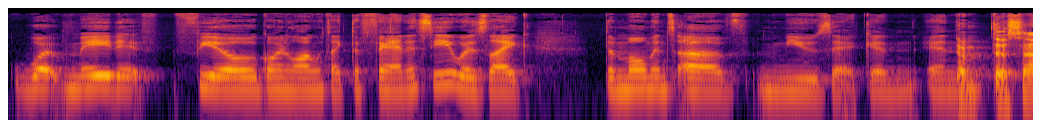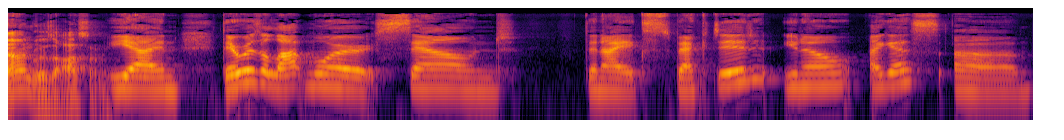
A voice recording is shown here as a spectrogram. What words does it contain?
what made it feel going along with like the fantasy was like the moments of music and and The, the sound was awesome. yeah, and there was a lot more sound than I expected, you know, I guess. Um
